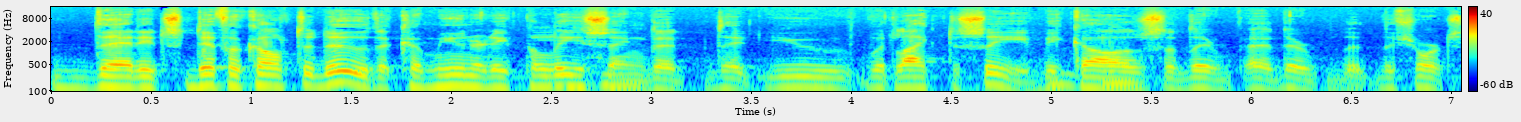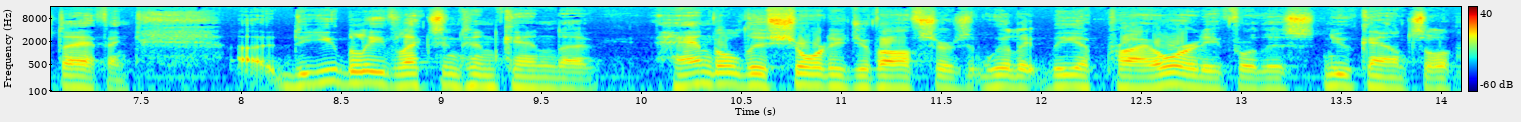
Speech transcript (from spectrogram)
That it's difficult to do the community policing mm-hmm. that, that you would like to see because mm-hmm. of the, uh, the, the, short staffing. do you believe Lexington can handle this shortage of officers? Will it be a priority for this new council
